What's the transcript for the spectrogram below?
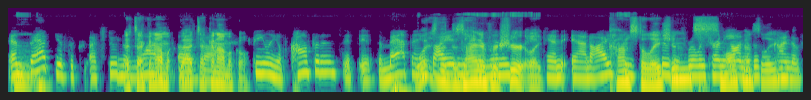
and mm. that gives a, a student that's economic. Uh, that's of, economical. Uh, feeling of confidence. If, if the math anxiety. What is the designer for sure? Like and and I constellations. Really turning on to this kind of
